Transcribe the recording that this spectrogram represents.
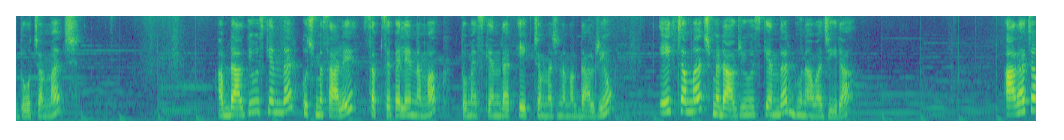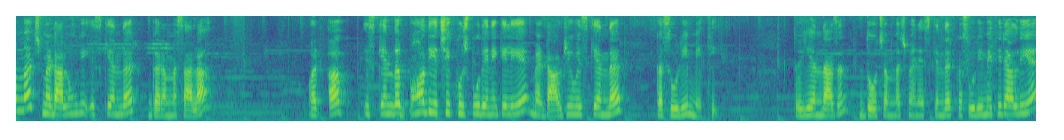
दो चम्मच. अब डालती हूँ इसके अंदर कुछ मसाले, सबसे पहले नमक तो मैं इसके अंदर एक चम्मच नमक डाल रही हूँ। एक चम्मच मैं डाल रही हूँ इसके अंदर भुना हुआ जीरा। आधा चम्मच मैं डालूँगी इसके अंदर गरम मसाला। और अब इसके अंदर बहुत ही अच्छी खुशबू देने के लिए मैं डाल रही हूँ इसके अंदर कसूरी मेथी। तो ये अंदाज़न दो चम्मच मैंने इसके अंदर कसूरी मेथी डाल दी है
